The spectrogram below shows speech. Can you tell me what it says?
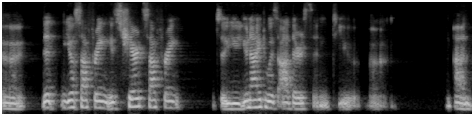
uh, that your suffering is shared suffering. So you unite with others and you uh, and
